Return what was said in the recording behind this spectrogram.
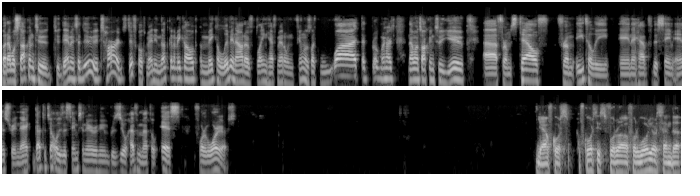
but I was talking to to them and said, dude, it's hard, it's difficult, man. You're not gonna make out make a living out of playing heavy metal in Finland. I was like, what? That broke my heart. Now I'm talking to you uh, from Stealth from Italy, and I have the same answer. And I got to tell you the same scenario here in Brazil. Heavy metal is for warriors. Yeah, of course, of course, it's for uh, for warriors, and uh,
